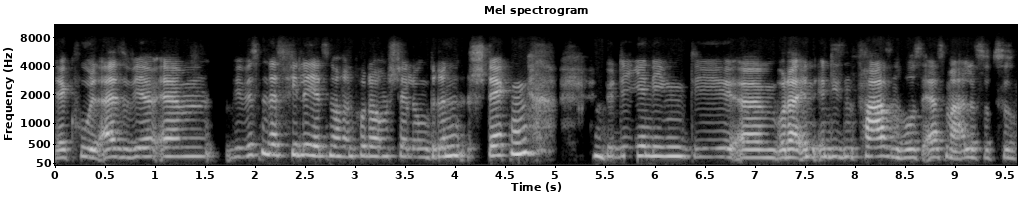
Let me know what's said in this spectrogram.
Sehr cool. Also wir, ähm, wir wissen, dass viele jetzt noch in Futterumstellungen drin stecken. Hm. Für diejenigen, die ähm, oder in, in diesen Phasen, wo es erstmal alles so zu,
